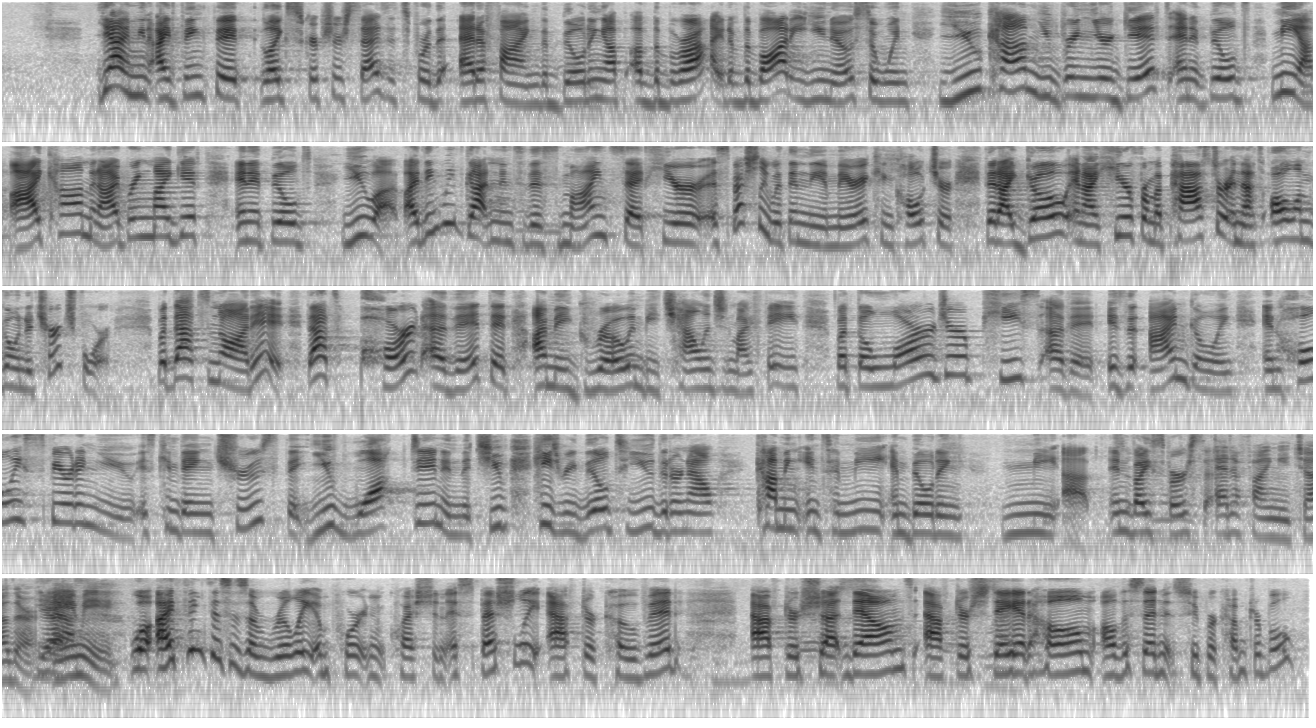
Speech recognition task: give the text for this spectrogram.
Yeah, I mean, I think that, like scripture says, it's for the edifying, the building up of the bride, of the body, you know. So when you come, you bring your gift and it builds me up. I come and I bring my gift and it builds you up. I think we've gotten into this mindset here, especially within the American culture, that I go and I hear from a pastor and that's all I'm going to church for. But that's not it. That's part of it that I may grow and be challenged in my faith. But the larger piece of it is that I'm going and Holy Spirit in you is conveying truths that you've walked in and that you've He's revealed to you that are now coming into me and building me up and vice versa. Edifying each other. Yes. Amy. Well, I think this is a really important question, especially after COVID, after yes. shutdowns, after stay at home, all of a sudden it's super comfortable.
